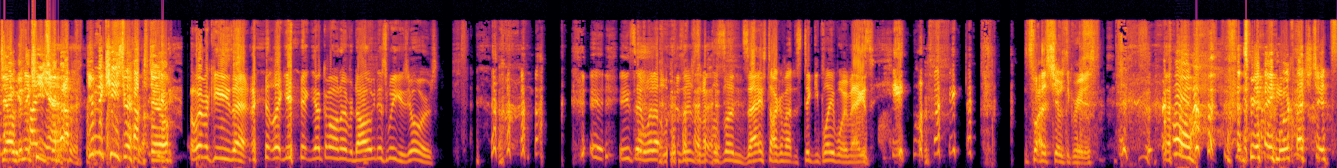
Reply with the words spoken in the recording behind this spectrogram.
Daryl, give him the keys to your house. Give him the keys to your house, Daryl. Where my keys at? like, yo, come on over, dog. This week is yours. he said, "What up, losers?" And all of a sudden, Zach's talking about the Sticky Playboy magazine. That's why this show's the greatest. Oh, do we have any more questions?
